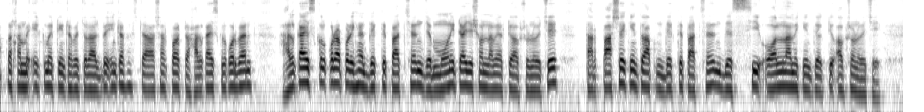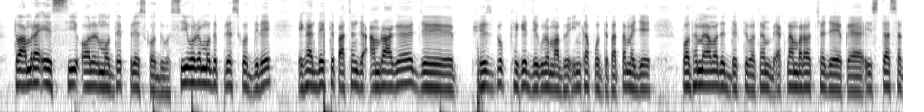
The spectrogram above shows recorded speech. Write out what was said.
আপনার সামনে এরকম একটি ইন্টারফেস চলে আসবে। ইন্টারফেসটা আসার পর একটা হালকা স্ক্রল করবেন। হালকা স্ক্রল করার পর এখানে দেখতে পাচ্ছেন যে মনিটাইজেশন নামে একটি অপশন রয়েছে। তার পাশে কিন্তু আপনি দেখতে পাচ্ছেন যে সি অল নামে কিন্তু একটি অপশন রয়েছে। তো আমরা এই সি অলের মধ্যে প্রেস করে দেবো। সি অলের মধ্যে প্রেস করে দিলে এখানে দেখতে পাচ্ছেন যে আমরা আগে যে ফেসবুক থেকে যেগুলোর মাধ্যমে ইনকাম করতে পারতাম, এই যে প্রথমে আমাদের দেখতে পাচ্ছেন এক নাম্বার হচ্ছে যে স্টার সেট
